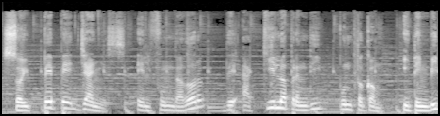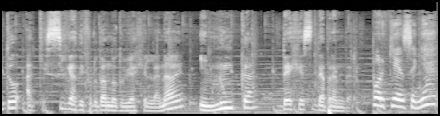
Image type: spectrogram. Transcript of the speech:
Soy Pepe Yáñez, el fundador de aquiloaprendí.com y te invito a que sigas disfrutando tu viaje en la nave y nunca dejes de aprender. Porque enseñar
